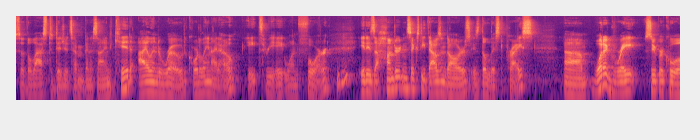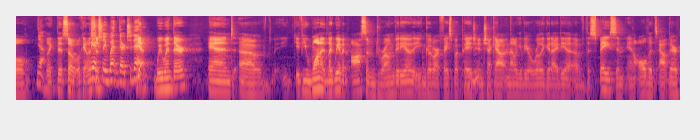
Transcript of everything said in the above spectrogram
so the last digits haven't been assigned. Kidd Island Road, Coeur d'Alene, Idaho, 83814. It is $160,000 is the list price. Um, what a great, super cool. Yeah. Like this. So, okay, let's We just. actually went there today. Yeah, we went there, and uh, if you want to, like, we have an awesome drone video that you can go to our Facebook page Mm-hmm. and check out, and that'll give you a really good idea of the space and, and all that's out there.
